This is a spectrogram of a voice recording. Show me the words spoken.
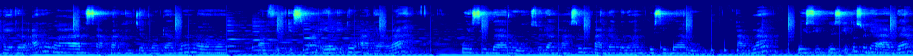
Hairil Anwar Sapardi Djoko Damono Taufik Ismail itu adalah puisi baru sudah masuk pada golongan puisi baru. Karena puisi-puisi itu sudah ada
